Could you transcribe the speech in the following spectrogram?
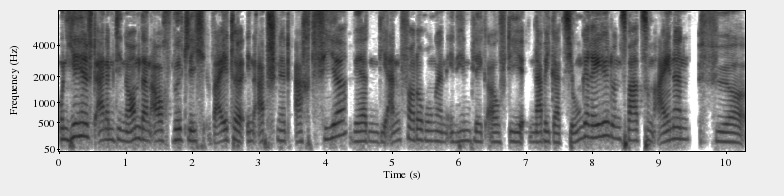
Und hier hilft einem die Norm dann auch wirklich weiter. In Abschnitt 8.4 werden die Anforderungen in Hinblick auf die Navigation geregelt. Und zwar zum einen für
